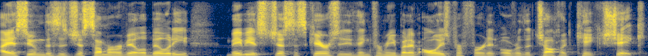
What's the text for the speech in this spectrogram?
I assume this is just summer availability. Maybe it's just a scarcity thing for me, but I've always preferred it over the chocolate cake shake.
